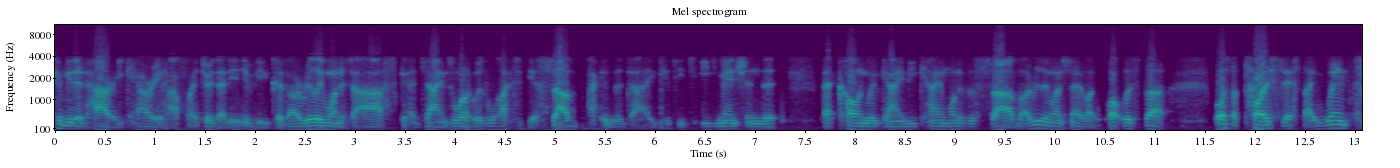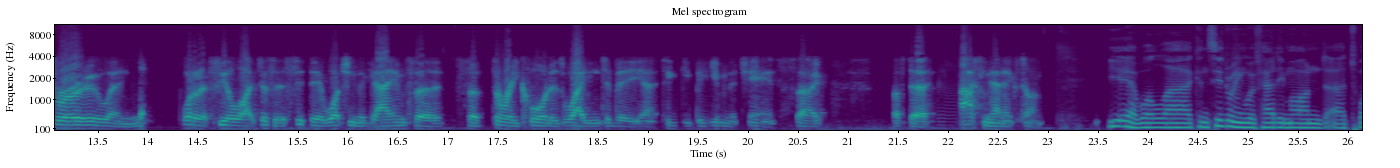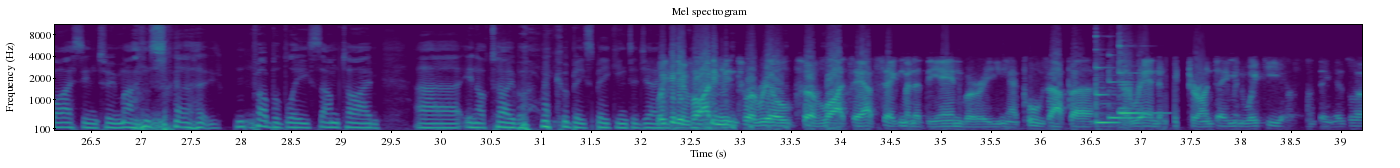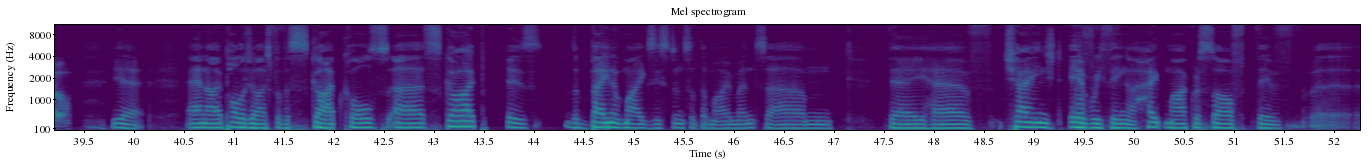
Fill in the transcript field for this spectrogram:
committed hara-kiri halfway through that interview because I really wanted to ask uh, James what it was like to be a sub back in the day because he, he mentioned that that Collingwood game he came on as a sub. I really wanted to know like what was the what was the process they went through and what did it feel like just to sit there watching the game for, for three quarters, waiting to be uh, to be given a chance? So I have to ask him that next time. Yeah, well, uh, considering we've had him on uh, twice in two months, uh, probably sometime uh, in October we could be speaking to James. We could invite him into a real sort of lights out segment at the end where he you know, pulls up a, a random picture on Demon Wiki or something as well. Yeah, and I apologise for the Skype calls. Uh, Skype is the bane of my existence at the moment. Um, they have changed everything. I hate Microsoft. They've uh,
